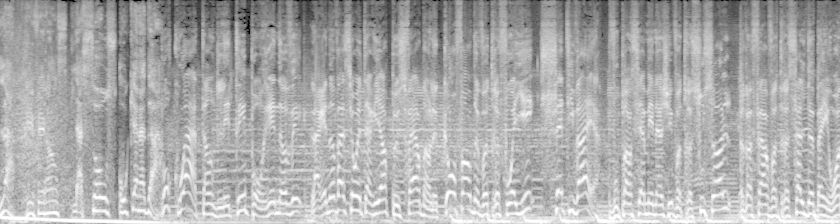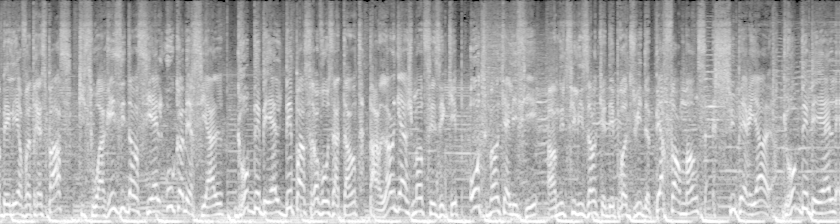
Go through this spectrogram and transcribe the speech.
La référence, la sauce au Canada. Pourquoi attendre l'été pour rénover? La rénovation intérieure peut se faire dans le confort de votre foyer cet hiver. Vous pensez aménager votre sous-sol, refaire votre salle de bain ou embellir votre espace? Qu'il soit résidentiel ou commercial, Groupe DBL dépassera vos attentes par l'engagement de ses équipes hautement qualifiées en n'utilisant que des produits de performance supérieure. Groupe DBL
